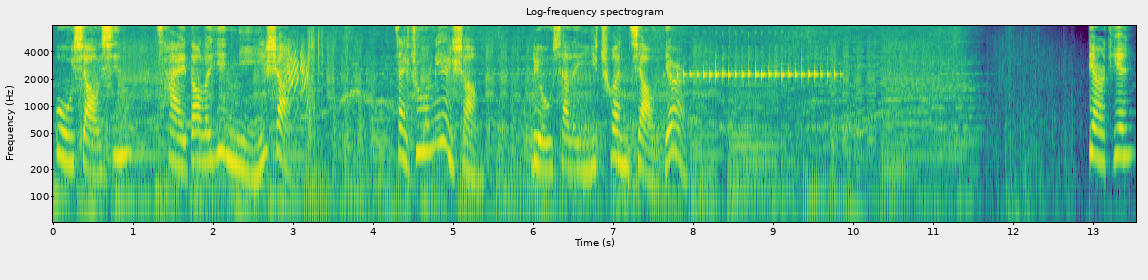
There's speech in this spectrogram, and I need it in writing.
不小心踩到了印泥上，在桌面上留下了一串脚印儿。第二天。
